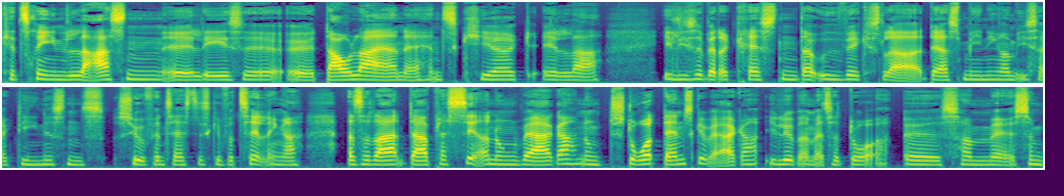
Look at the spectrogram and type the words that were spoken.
Katrine Larsen øh, læse øh, daglejerne af Hans Kirk, eller Elisabeth og Kristen, der udveksler deres mening om Isak Dinesens syv fantastiske fortællinger. Altså der, der er placeret nogle værker, nogle store danske værker i løbet af Matador, øh, som, øh, som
